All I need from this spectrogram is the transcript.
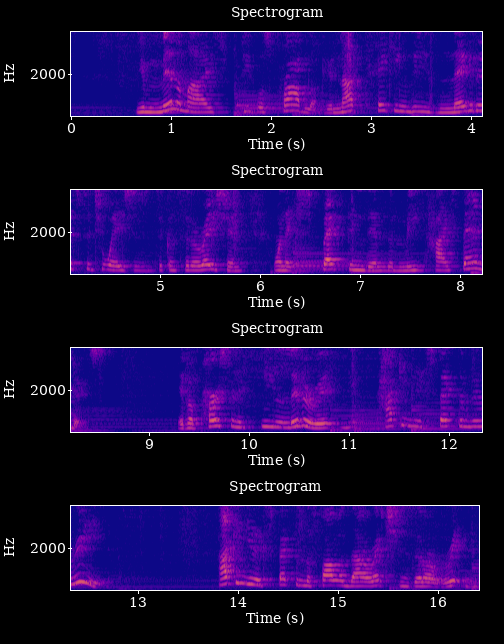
You minimize people's problem. You're not taking these negative situations into consideration when expecting them to meet high standards. If a person is illiterate, how can you expect them to read? How can you expect them to follow directions that are written?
